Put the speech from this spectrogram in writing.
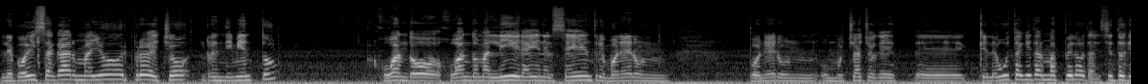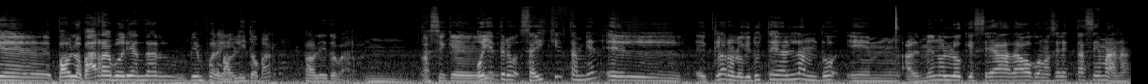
le podéis sacar mayor provecho, rendimiento, jugando, jugando más libre ahí en el centro y poner un, poner un, un muchacho que, eh, que le gusta quitar más pelota. Siento que Pablo Parra podría andar bien por ahí. Pablito Parra. Pablito Parra. Así que. Oye, pero ¿sabéis que también el, eh, claro, lo que tú estás hablando, eh, al menos lo que se ha dado a conocer esta semana,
